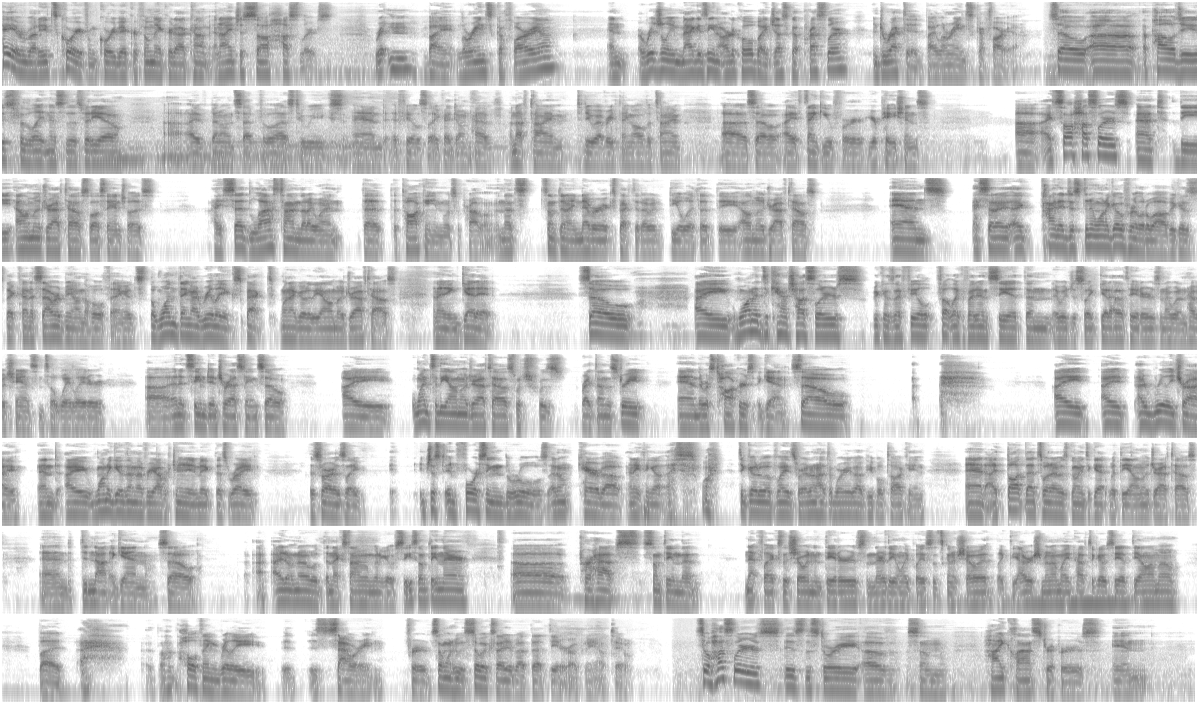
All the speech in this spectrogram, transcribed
Hey everybody, it's Corey from CoreyBakerFilmmaker.com, and I just saw Hustlers, written by Lorene Scafaria, and originally magazine article by Jessica Pressler, and directed by Lorene Scafaria. So, uh, apologies for the lateness of this video. Uh, I've been on set for the last two weeks, and it feels like I don't have enough time to do everything all the time. Uh, so I thank you for your patience. Uh, I saw Hustlers at the Alamo Drafthouse, Los Angeles. I said last time that I went that the talking was a problem, and that's something I never expected I would deal with at the Alamo Drafthouse. And I said I, I kind of just didn't want to go for a little while because that kind of soured me on the whole thing. It's the one thing I really expect when I go to the Alamo Drafthouse, and I didn't get it. So I wanted to catch Hustlers because I feel felt like if I didn't see it, then it would just like get out of theaters and I wouldn't have a chance until way later. Uh, and it seemed interesting, so I went to the Alamo Drafthouse, which was right down the street, and there was talkers again. So I I I really try, and I want to give them every opportunity to make this right, as far as like just enforcing the rules. I don't care about anything else. I just want to go to a place where I don't have to worry about people talking. And I thought that's what I was going to get with the Alamo Drafthouse, and did not again. So I, I don't know the next time I'm going to go see something there. Uh, perhaps something that Netflix is showing in theaters, and they're the only place that's going to show it. Like The Irishman, I might have to go see at the Alamo. But uh, the whole thing really is souring for someone who is so excited about that theater opening up too. So Hustlers is the story of some high class strippers in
